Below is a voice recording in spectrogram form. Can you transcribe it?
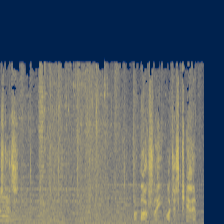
Bastards. But mostly, I just kill them.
